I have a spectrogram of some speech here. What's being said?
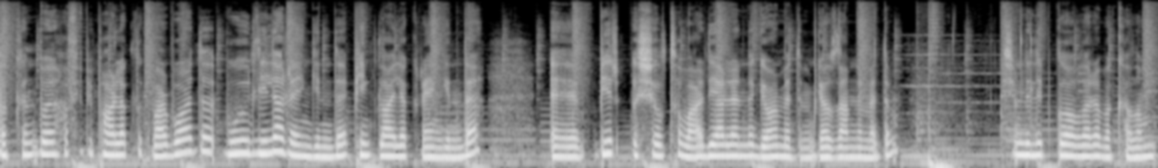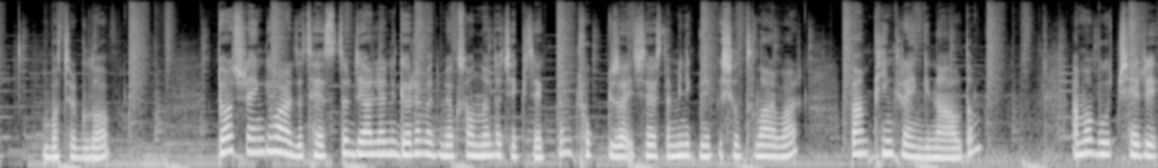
Bakın böyle hafif bir parlaklık var. Bu arada bu lila renginde, pink lilac renginde e, bir ışıltı var. Diğerlerini de görmedim, gözlemlemedim. Şimdi lip glow'lara bakalım. Butter Glow. Dört rengi vardı tester. Diğerlerini göremedim yoksa onları da çekecektim. Çok güzel içerisinde minik minik ışıltılar var. Ben pink rengini aldım. Ama bu cherry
